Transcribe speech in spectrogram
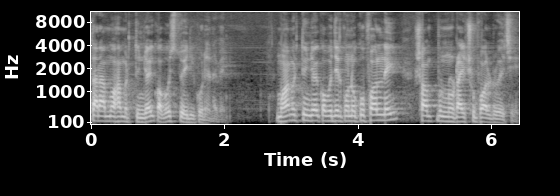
তারা মহামৃত্যুঞ্জয় কবচ তৈরি করে নেবেন। মহামৃত্যুঞ্জয় কবচের কোনো কুফল নেই, সম্পূর্ণটাই সুফল রয়েছে।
